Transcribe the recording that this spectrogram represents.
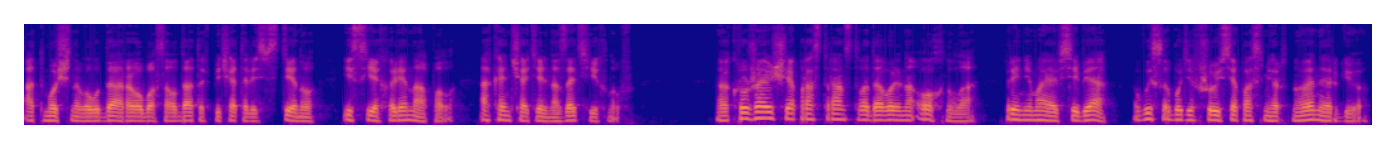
От мощного удара оба солдата впечатались в стену и съехали на пол, окончательно затихнув. Окружающее пространство довольно охнуло, принимая в себя высвободившуюся посмертную энергию.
